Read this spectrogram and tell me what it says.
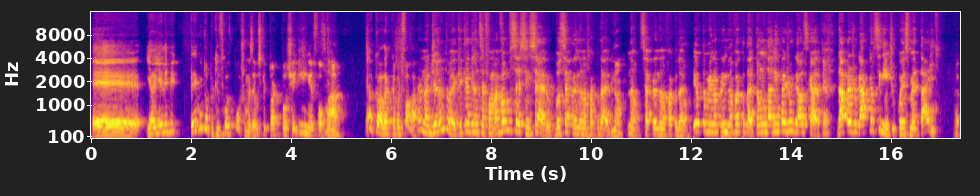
É, e aí ele me perguntou, porque ficou, poxa, mas é um escritório pô, cheio de engenheiro formado. Sim. É o que o Alex acabou de falar. É, não adianta, o que, que adianta você formar? Vamos ser sinceros, você aprendeu na faculdade? Não. Não, você aprendeu na faculdade? Não. Eu também não aprendi na faculdade, então não dá nem para julgar os caras. É. Dá para julgar porque é o seguinte, o conhecimento tá aí. É.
